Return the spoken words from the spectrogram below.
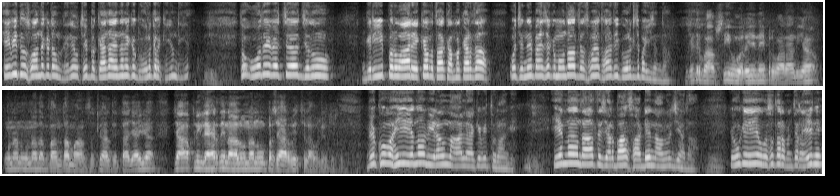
ਇਹ ਵੀ ਦਸਵੰਧ ਘਟਾਉਂਦੇ ਨੇ। ਉੱਥੇ ਬਕਾਇਦਾ ਇਹਨਾਂ ਨੇ ਇੱਕ ਗੋਲਕ ਰੱਖੀ ਹੁੰਦੀ ਆ। ਤਾਂ ਉਹਦੇ ਵਿੱਚ ਜਦੋਂ ਗਰੀਬ ਪਰਿਵਾਰ ਇੱਕ ਹਫ਼ਤਾ ਕੰਮ ਕਰਦਾ ਉਹ ਜਿੰਨੇ ਪੈਸੇ ਕਮਾਉਂਦਾ ਦਸਵਾਂ ਥਾਂ ਦੀ ਗੋਲਕ ਚ ਪਾਈ ਜਾਂਦਾ। ਜਿਹੜੇ ਵਾਪਸੀ ਹੋ ਰਹੇ ਨੇ ਪਰਿਵਾਰਾਂ ਦੀਆਂ ਉਹਨਾਂ ਨੂੰ ਉਹਨਾਂ ਦਾ ਬਣਦਾ ਮਾਨ ਸਤਿਕਾਰ ਦਿੱਤਾ ਜਾਏ ਜਾਂ ਜਾਂ ਆਪਣੀ ਲਹਿਰ ਦੇ ਨਾਲ ਉਹਨਾਂ ਨੂੰ ਪ੍ਰਚਾਰ ਵਿੱਚ ਚਲਾਓ ਜੀ ਤੁਸੀਂ। ਵੇਖੋ ਅਸੀਂ ਇਹਨਾਂ ਵੀਰਾਂ ਨੂੰ ਨਾਲ ਲੈ ਕੇ ਵੀ ਤੁਰਾਂਗੇ। ਇਹਨਾਂ ਦਾ ਤਜਰਬਾ ਸਾਡੇ ਨਾਲੋਂ ਜ਼ਿਆਦਾ। ਕਿਉਂਕਿ ਇਹ ਉਸ ਧਰਮ 'ਚ ਰਹੇ ਨੇ।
